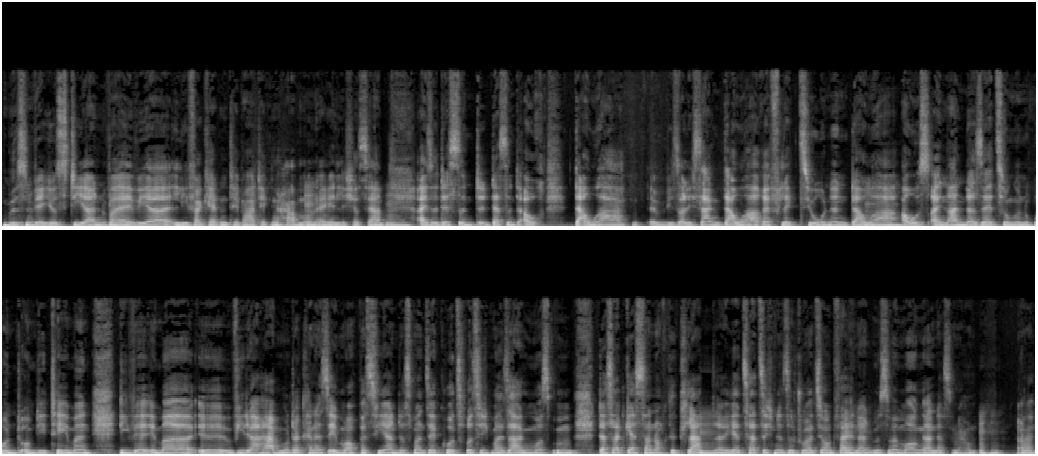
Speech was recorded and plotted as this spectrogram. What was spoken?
Müssen wir justieren, weil mhm. wir Lieferketten-Thematiken haben oder mhm. ähnliches, ja? Mhm. Also das sind, das sind auch Dauer, wie soll ich sagen, Dauerreflexionen, Dauerauseinandersetzungen rund um die Themen, die wir immer äh, wieder haben. Und da kann es eben auch passieren, dass man sehr kurzfristig mal sagen muss, hm, das hat gestern noch geklappt, mhm. Äh, jetzt hat sich eine Situation verändert, mhm. müssen wir morgen anders machen. Mhm. Ja.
